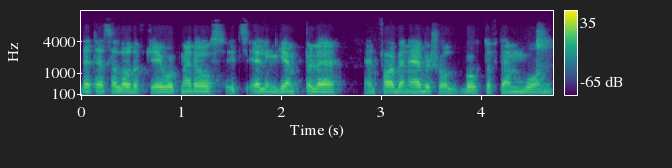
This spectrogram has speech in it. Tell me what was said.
that has a lot of JWOC medals. It's Elin Gemperle and Fabian Aebersold. Both of them won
